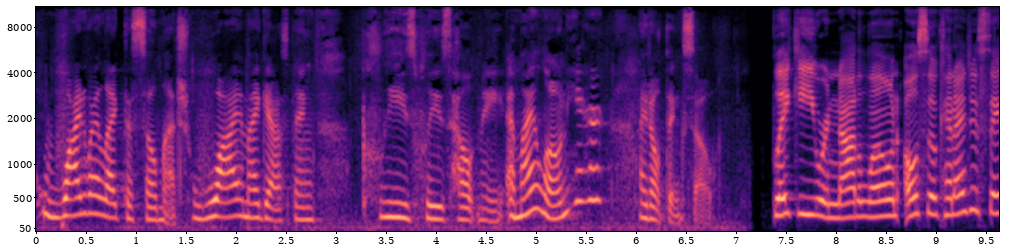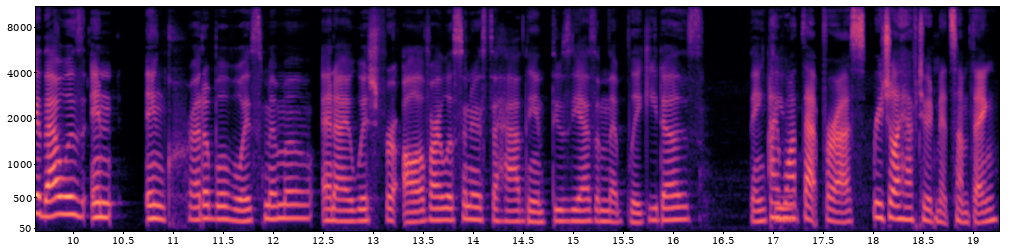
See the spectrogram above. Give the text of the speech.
Why do I like this so much? Why am I gasping? Please, please help me. Am I alone here? I don't think so. Blakey, you are not alone. Also, can I just say that was an incredible voice memo, and I wish for all of our listeners to have the enthusiasm that Blakey does. Thank you. I want that for us. Rachel, I have to admit something.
